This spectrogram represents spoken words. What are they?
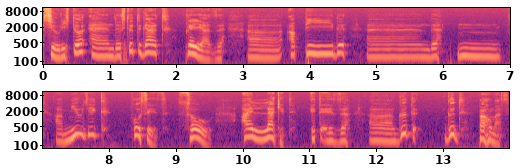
Schuricht and Stuttgart players uh, appeared and uh, music forces. So I like it. It is a good good performance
